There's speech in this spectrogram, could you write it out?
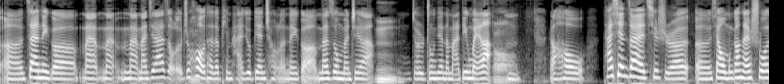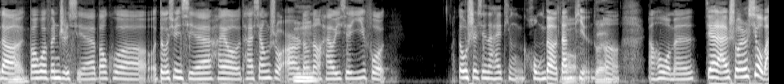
呃，在那个马马马马吉拉走了之后，它的品牌就变成了那个 Maison Margiela，嗯，就是中间的马丁没了，嗯，然后它现在其实呃，像我们刚才说的，包括分趾鞋，包括德训鞋，还有它香水儿等等，还有一些衣服。都是现在还挺红的单品，对，嗯，然后我们接下来说说秀吧。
